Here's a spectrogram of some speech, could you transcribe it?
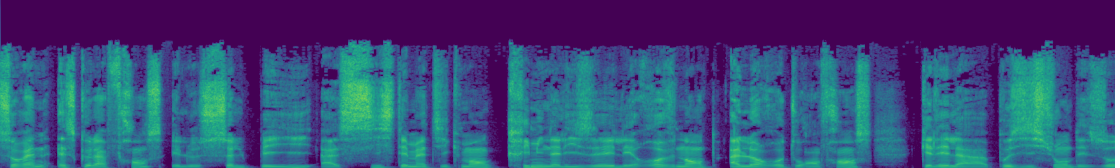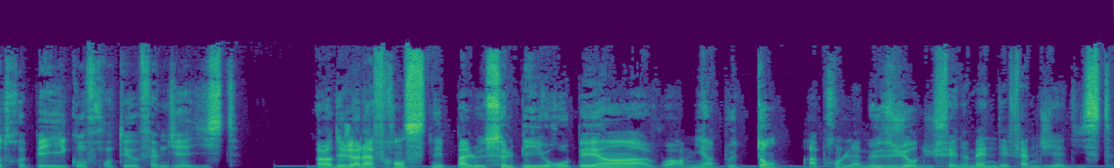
Soren, est-ce que la France est le seul pays à systématiquement criminaliser les revenantes à leur retour en France? Quelle est la position des autres pays confrontés aux femmes djihadistes? Alors déjà, la France n'est pas le seul pays européen à avoir mis un peu de temps à prendre la mesure du phénomène des femmes djihadistes.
